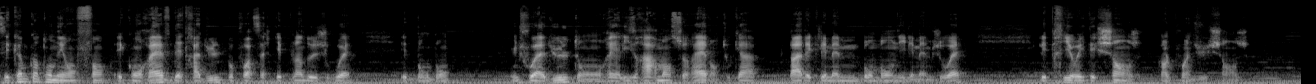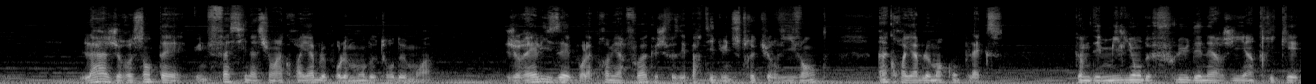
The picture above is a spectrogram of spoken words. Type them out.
C'est comme quand on est enfant et qu'on rêve d'être adulte pour pouvoir s'acheter plein de jouets et de bonbons. Une fois adulte, on réalise rarement ce rêve, en tout cas pas avec les mêmes bonbons ni les mêmes jouets. Les priorités changent quand le point de vue change. Là, je ressentais une fascination incroyable pour le monde autour de moi, je réalisais pour la première fois que je faisais partie d'une structure vivante incroyablement complexe, comme des millions de flux d'énergie intriqués,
